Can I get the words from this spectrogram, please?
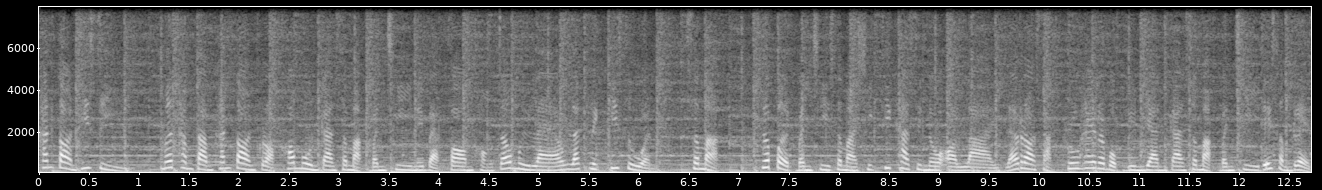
ขั้นตอนที่ 4เมื่อทำตามขั้นตอนกรอกข้อมูลการสมัครบัญชีในแบบฟอร์มของเจ้ามือแล้ว และคลิกที่ส่วน สมัคร เพื่อเปิดบัญชีสมาชิกที่คาสิโนออนไลน์ และรอสักครู่ให้ระบบยืนยันการสมัครบัญชีได้สำเร็จ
